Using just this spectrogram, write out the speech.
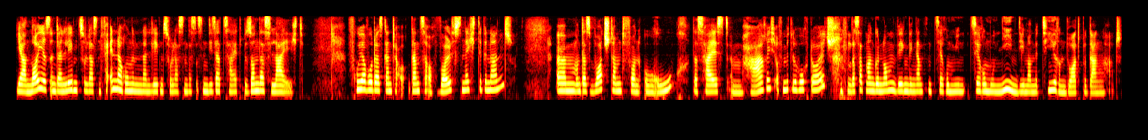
ja, Neues in dein Leben zu lassen, Veränderungen in dein Leben zu lassen, das ist in dieser Zeit besonders leicht. Früher wurde das Ganze auch Wolfsnächte genannt. Ähm, und das Wort stammt von Ruch, das heißt ähm, haarig auf Mittelhochdeutsch. Und das hat man genommen wegen den ganzen Zeremonien, die man mit Tieren dort begangen hat.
